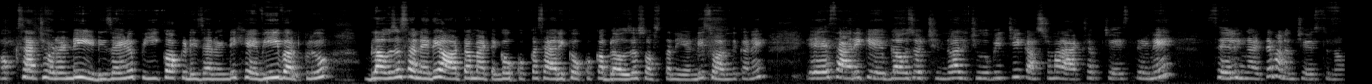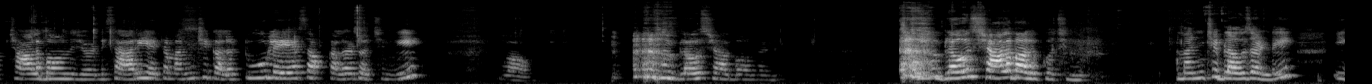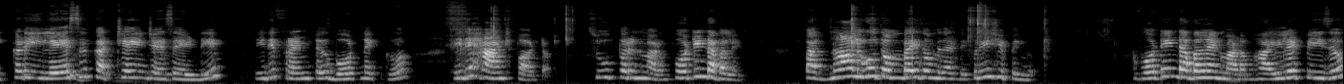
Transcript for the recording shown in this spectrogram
ఒకసారి చూడండి ఈ డిజైన్ పీకాక్ డిజైన్ అండి. హెవీ వర్క్లు బ్లౌజెస్ అనేది ఆటోమేటిక్గా ఒక్కొక్క శారీకి ఒక్కొక్క బ్లౌజెస్ వస్తున్నాయండి. సో అందుకనే ఏ శారీకి ఏ బ్లౌజ్ వచ్చిందో అది చూపించి కస్టమర్ యాక్సెప్ట్ చేస్తేనే సేలింగ్ అయితే మనం చేస్తున్నాం. చాలా బాగుంది చూడండి. శారీ అయితే మంచి colour two layers of colours వచ్చింది. వావ్ బ్లౌజ్ చాలా బాగుందండి. బ్లౌజ్ చాలా బాగా లుక్ వచ్చింది. మంచి బ్లౌజ్ అండి. ఇక్కడ ఈ లేస్ కట్ చేయించేసేయండి ఇది ఫ్రంట్ బోట్ నెక్ ఇది హ్యాండ్స్ పార్ట్. సూపర్ ఉంది మేడం. Fourteen double nine. పద్నాలుగు తొంభై తొమ్మిది అండి. Free shipping. Fourteen double nine madam. Highlight piece.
